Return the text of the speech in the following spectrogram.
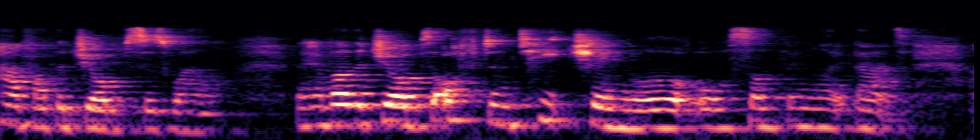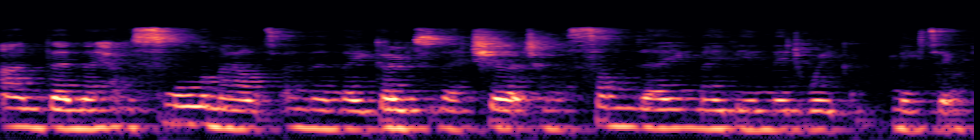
have other jobs as well. They have other jobs, often teaching or, or something like that, and then they have a small amount and then they go to their church on a Sunday, maybe a midweek meeting,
